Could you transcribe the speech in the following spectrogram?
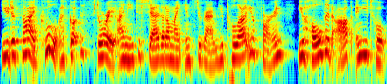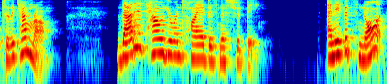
you decide, cool, I've got this story. I need to share that on my Instagram. You pull out your phone, you hold it up, and you talk to the camera. That is how your entire business should be. And if it's not,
